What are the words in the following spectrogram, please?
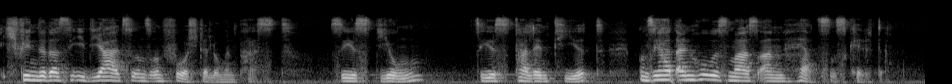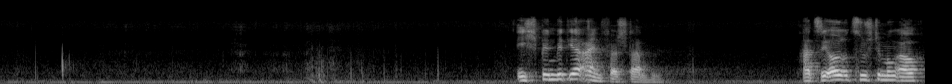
Ich finde, dass sie ideal zu unseren Vorstellungen passt. Sie ist jung, sie ist talentiert und sie hat ein hohes Maß an Herzenskälte. Ich bin mit ihr einverstanden. Hat sie eure Zustimmung auch?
